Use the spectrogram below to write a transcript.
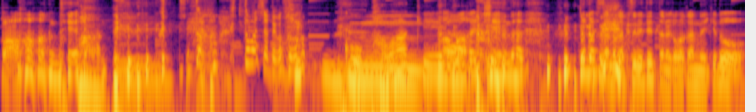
バーンってバーンって吹っ飛ばしたってこと？結構パワー系うんパワなー系な吹っ飛ばしたのが連れてったのか分かんないけど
